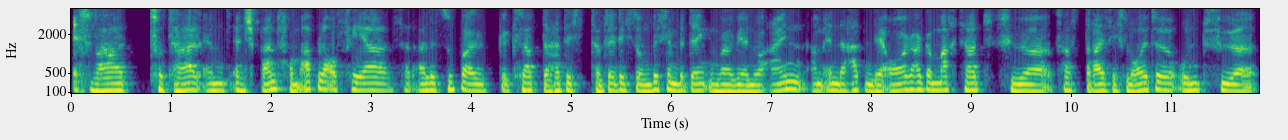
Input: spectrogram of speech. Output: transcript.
es war total entspannt vom Ablauf her. Es hat alles super geklappt. Da hatte ich tatsächlich so ein bisschen Bedenken, weil wir nur einen am Ende hatten, der Orga gemacht hat für fast 30 Leute und für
